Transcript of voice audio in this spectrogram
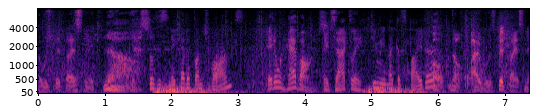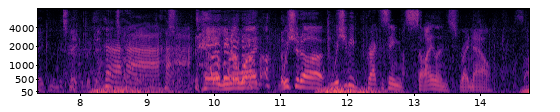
I was bit by a snake. No. Yes. So the snake had a bunch of arms? They don't have arms. Exactly. Do you mean like a spider? Oh, no. I was bit by a snake, and then the snake bit me. Hey, you know what? We should uh we should be practicing silence right now. Sorry.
